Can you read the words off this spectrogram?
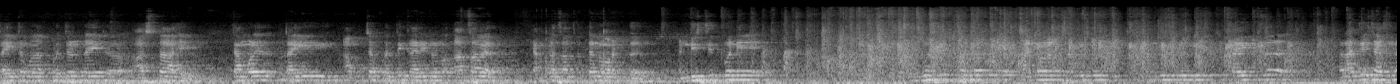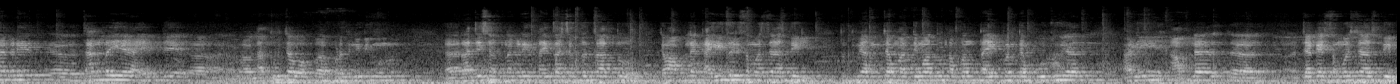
ताईच्या मनात प्रचंड एक आस्था आहे. त्यामुळे ताई आमच्या प्रत्येक कार्यक्रमात असाव्यात हे आपल्याला सातत्यानं वाटतं. आणि निश्चितपणे ताईचं राज्य शासनाकडे चांगलंही आहे. म्हणजे लातूरच्या प्रतिनिधी म्हणून राज्य शासनाकडे ताईचा शब्द चालतो. तेव्हा आपल्या काही जरी समस्या असतील तुम्ही आमच्या माध्यमातून आपण ताईपर्यंत त्या पोहोचूयात. आणि आपल्या ज्या काही समस्या असतील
